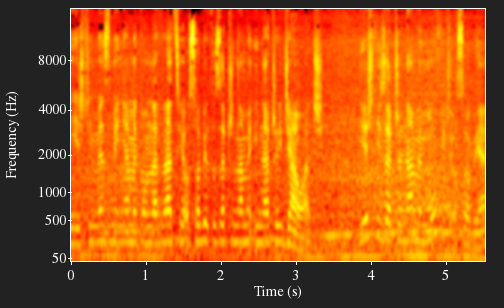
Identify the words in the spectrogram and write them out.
jeśli my zmieniamy tą narrację o sobie, to zaczynamy inaczej działać. Jeśli zaczynamy mówić o sobie,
